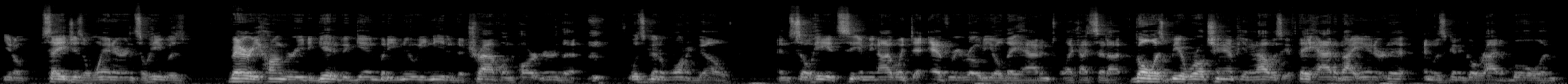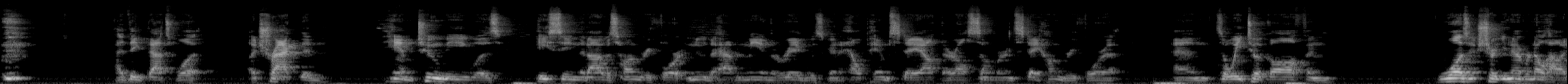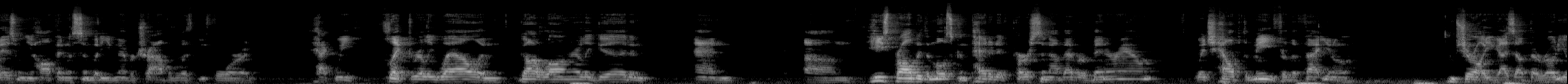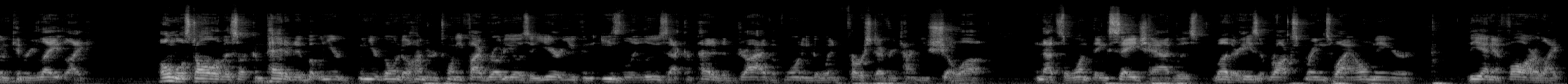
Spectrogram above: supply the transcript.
you know Sage is a winner, and so he was very hungry to get it again, but he knew he needed a traveling partner that was going to want to go. And so he had seen. I mean, I went to every rodeo they had, and like I said, I, goal was to be a world champion. And I was, if they had it, I entered it and was going to go ride a bull. And I think that's what attracted him to me was he seen that I was hungry for it and knew that having me in the rig was going to help him stay out there all summer and stay hungry for it. And so we took off and wasn't sure. You never know how it is when you hop in with somebody you've never traveled with before. And heck, we clicked really well and got along really good. And and um, he's probably the most competitive person I've ever been around, which helped me for the fact you know I'm sure all you guys out there rodeoing can relate. Like almost all of us are competitive, but when you're when you're going to 125 rodeos a year, you can easily lose that competitive drive of wanting to win first every time you show up. And that's the one thing Sage had was whether he's at Rock Springs, Wyoming, or the NFR, like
